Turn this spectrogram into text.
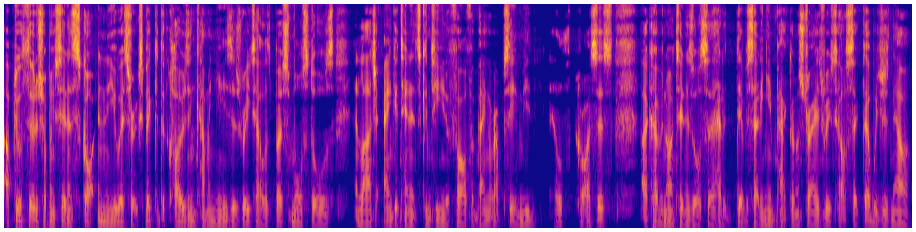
Up to a third of shopping centres, Scott, in the US are expected to close in coming years as retailers, both small stores and large anchor tenants, continue to file for bankruptcy amid health crisis. Uh, COVID 19 has also had a devastating impact on Australia's retail sector, which has now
